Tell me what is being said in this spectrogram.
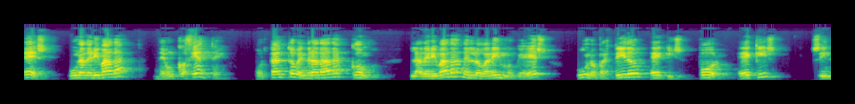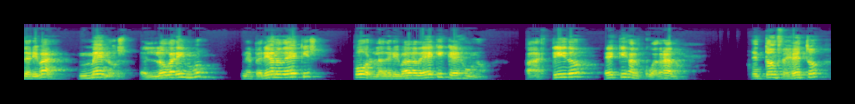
es una derivada de un cociente. Por tanto, vendrá dada como la derivada del logaritmo, que es 1 partido x por x sin derivar, menos el logaritmo neperiano de x por la derivada de x, que es 1, partido x al cuadrado. Entonces esto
